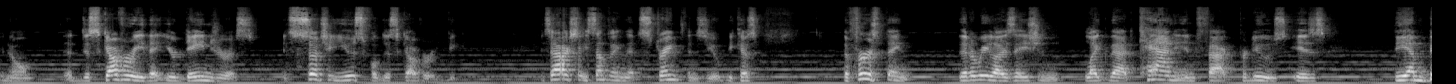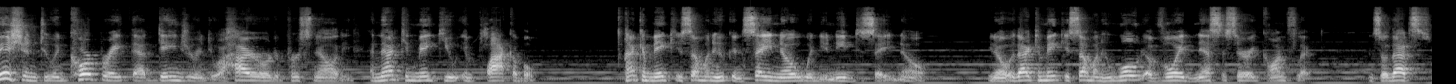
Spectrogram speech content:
You know, a discovery that you're dangerous. It's such a useful discovery. It's actually something that strengthens you because the first thing that a realization like that can, in fact, produce is the ambition to incorporate that danger into a higher order personality. And that can make you implacable. That can make you someone who can say no when you need to say no. You know, that can make you someone who won't avoid necessary conflict. And so that's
